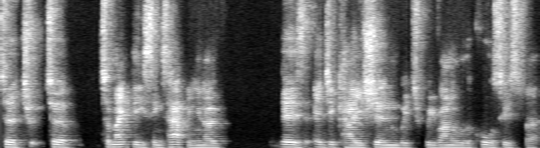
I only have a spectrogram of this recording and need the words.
to, to, to make these things happen. You know, there's education, which we run all the courses for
